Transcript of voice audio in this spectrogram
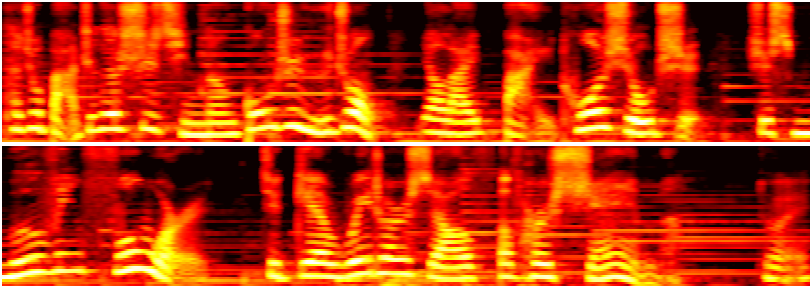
他就把这个事情呢公之于众，要来摆脱羞耻。She's moving forward to get rid herself of her shame。对。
